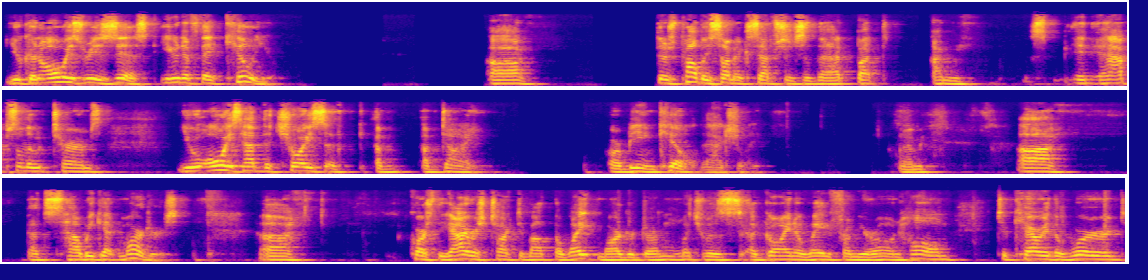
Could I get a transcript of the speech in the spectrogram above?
You can always resist, even if they kill you. Uh, there's probably some exceptions to that, but I'm in absolute terms, you always have the choice of, of, of dying or being killed, actually. Um, uh, that's how we get martyrs. Uh, of course, the Irish talked about the white martyrdom, which was uh, going away from your own home to carry the word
